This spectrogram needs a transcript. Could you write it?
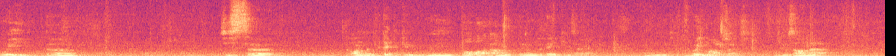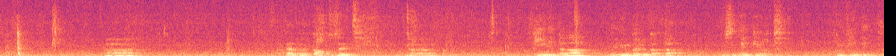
kuid äh, siis äh, andmete tekkim- või vabade andmete jõude tekkimisega on võimalused, kus me saame äh, teatavaid kahtluseid äh, kinnitada või ümber lükata, mis on tekkinud konfliktid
